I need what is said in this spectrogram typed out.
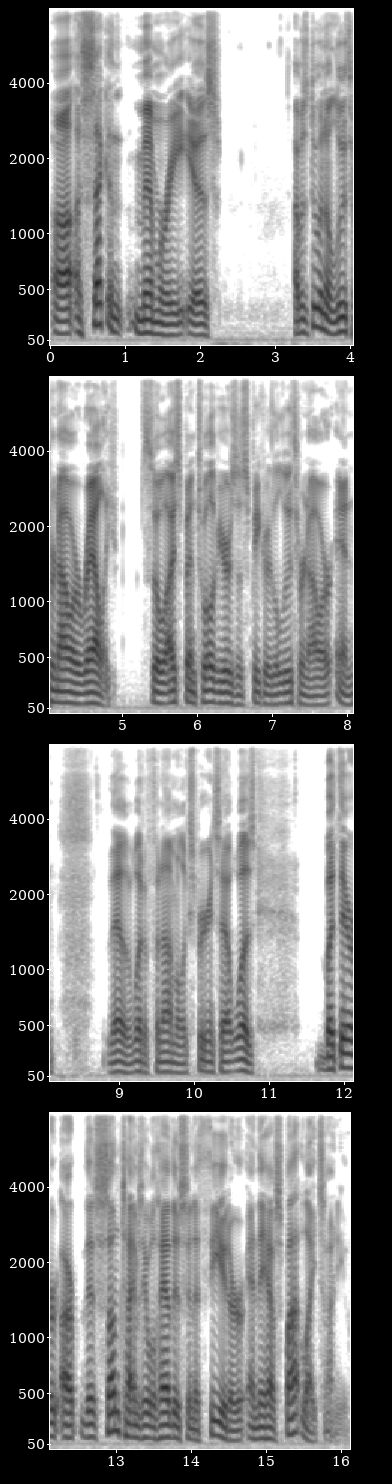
Uh, a second memory is I was doing a Lutheran Hour rally. So I spent 12 years as speaker of the Lutheran Hour, and that what a phenomenal experience that was but there are there's sometimes they will have this in a theater and they have spotlights on you.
